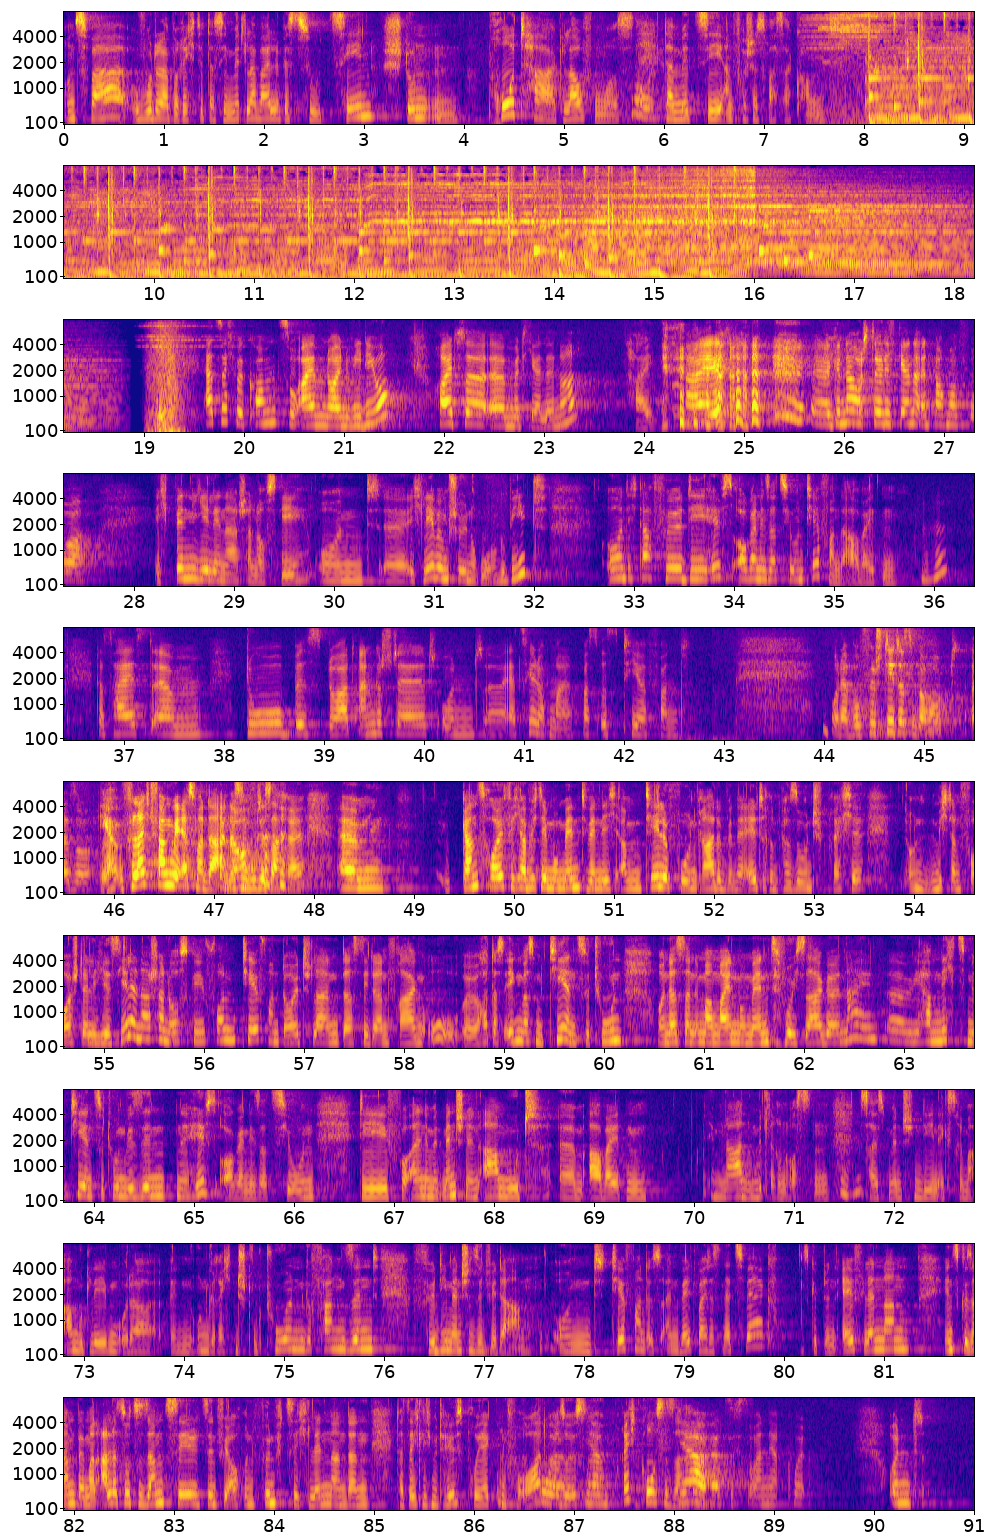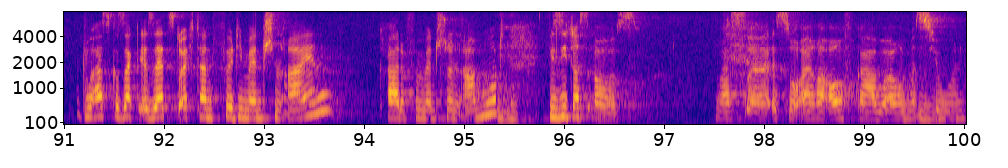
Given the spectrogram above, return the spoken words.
Und zwar wurde da berichtet, dass sie mittlerweile bis zu zehn Stunden pro Tag laufen muss, Oh. damit sie an frisches Wasser kommt. Herzlich willkommen zu einem neuen Video. Heute äh, mit Jelena. Hi. Hi. äh, genau, stell dich gerne einfach mal vor. Ich bin Jelena Schanowski und äh, ich lebe im schönen Ruhrgebiet und ich darf für die Hilfsorganisation Tierfund arbeiten. Das heißt, ähm, du bist dort angestellt und äh, erzähl doch mal, was ist Tierfund? Oder wofür steht das überhaupt? Also, Ja, vielleicht fangen wir erstmal da an, das ist eine Genau. gute Sache. ähm, ganz häufig habe ich den Moment, wenn ich am Telefon gerade mit einer älteren Person spreche und mich dann vorstelle, hier ist Jelena Schanowski von Tier von Deutschland, dass die dann fragen, oh, äh, hat das irgendwas mit Tieren zu tun? Und das ist dann immer mein Moment, wo ich sage, nein, äh, wir haben nichts mit Tieren zu tun. Wir sind eine Hilfsorganisation, die vor allem mit Menschen in Armut ähm, arbeiten im Nahen und Mittleren Osten. Das heißt Menschen, die in extremer Armut leben oder in ungerechten Strukturen gefangen sind. Für die Menschen sind wir da. Und Tierfund ist ein weltweites Netzwerk. Es gibt in elf Ländern. Insgesamt, wenn man alles so zusammenzählt, sind wir auch in 50 Ländern dann tatsächlich mit Hilfsprojekten vor Ort. Cool, Also ist eine ja. recht große Sache. ja, hört sich so an, ja, cool. Und du hast gesagt, ihr setzt euch dann für die Menschen ein, gerade für Menschen in Armut. Mhm. Wie sieht das aus? Was äh, ist so eure Aufgabe, Mhm. eure Mission?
